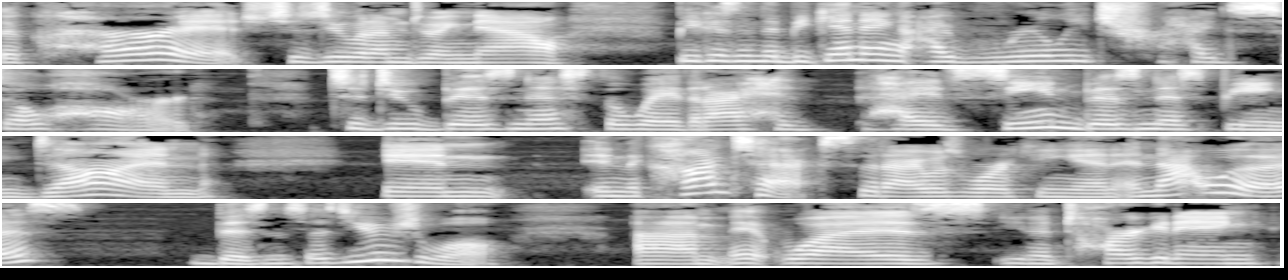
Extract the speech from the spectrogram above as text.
the courage to do what I'm doing now. Because in the beginning, I really tried so hard to do business the way that I had, I had seen business being done in, in the context that I was working in. And that was business as usual. Um, it was, you know, targeting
